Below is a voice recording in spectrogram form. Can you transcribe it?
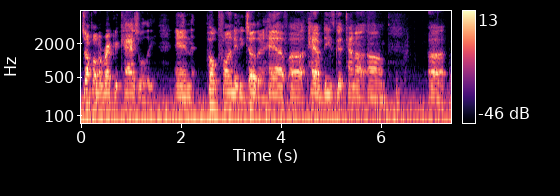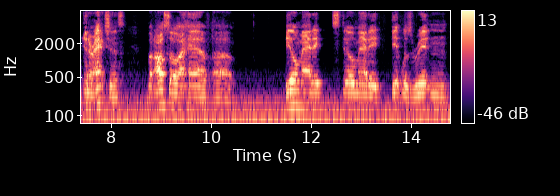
jump on a record casually and poke fun at each other and have uh, have these good kind of um, uh, interactions. But also, I have uh, Illmatic, Stillmatic, It Was Written,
